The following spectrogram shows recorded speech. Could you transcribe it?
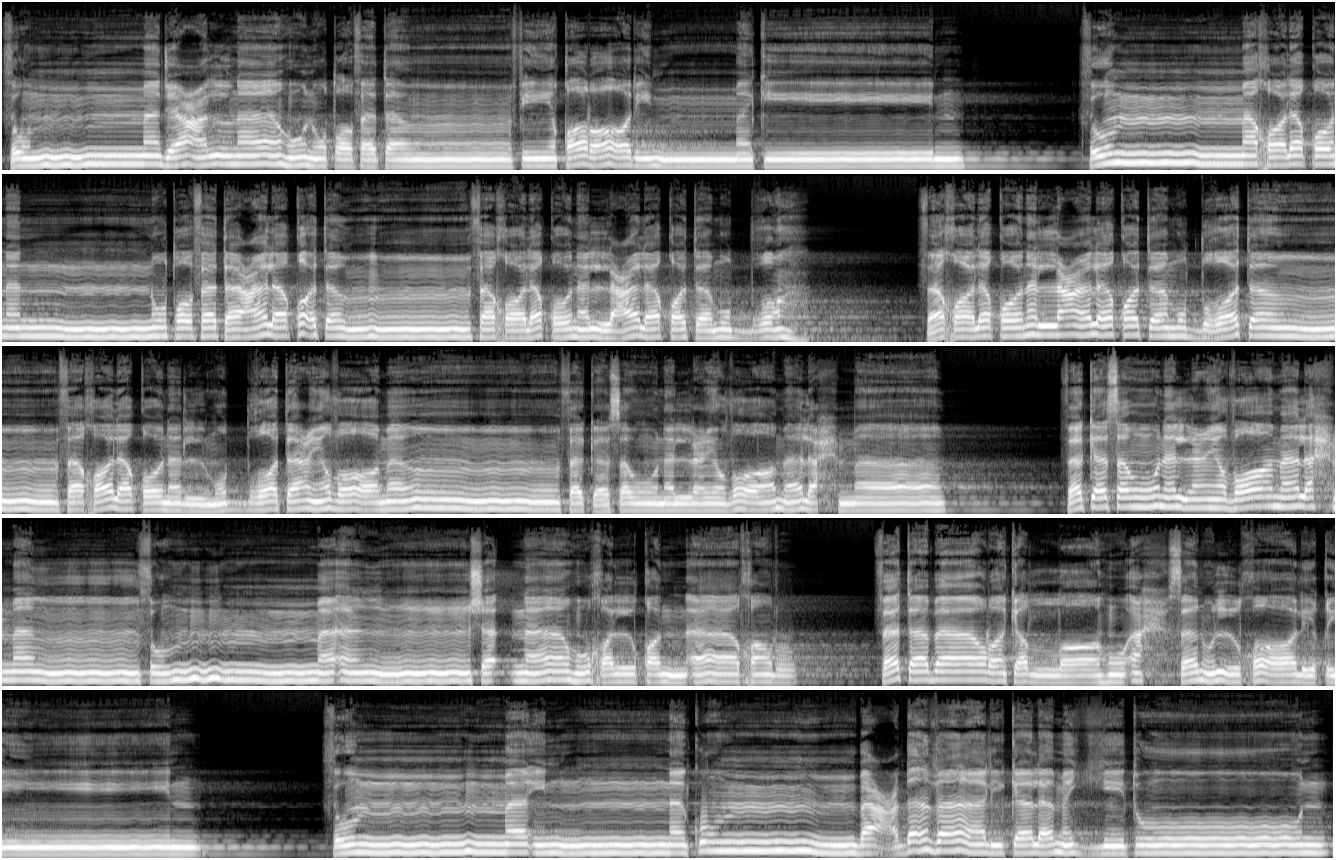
ثم جعلناه نطفه في قرار مكين ثم خلقنا النطفه علقه فخلقنا العلقه مضغه فخلقنا العلقه مضغه فخلقنا المضغه عظاما فكسونا العظام لحما فكسونا العظام لحما ثم أنشأناه خلقا آخر. فتبارك الله أحسن الخالقين. ثم إنكم بعد ذلك لميتون.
